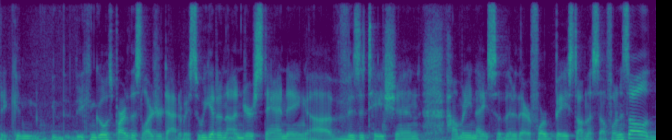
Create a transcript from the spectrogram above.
it can it can go as part of this larger database. So we get an understanding of visitation, how many nights that they're there for based on the cell phone. It's all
